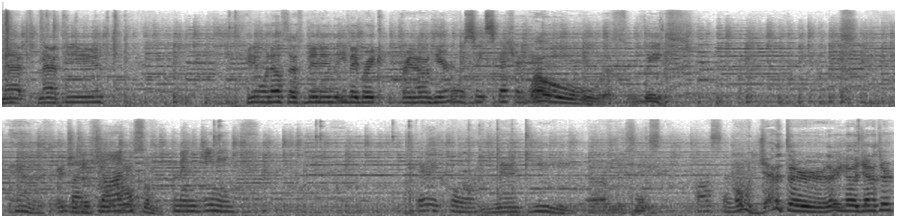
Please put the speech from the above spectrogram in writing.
Matt Matthew. Anyone else that's been in the eBay break right now in here? Oh, sweet sketch right here. Whoa, that's sweet. Man, sketches By are so John. awesome. Mangini. Very cool. Mangini. Uh, let me see. That's awesome. Oh, janitor. There you go, janitor.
